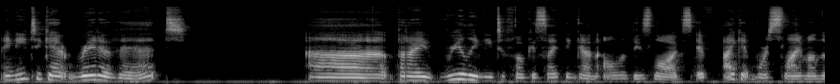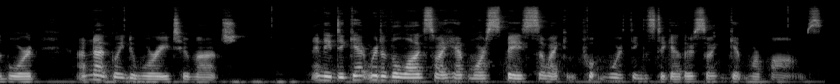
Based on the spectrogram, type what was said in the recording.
I need to get rid of it. Uh, but I really need to focus, I think, on all of these logs. If I get more slime on the board, I'm not going to worry too much. I need to get rid of the logs so I have more space so I can put more things together so I can get more bombs.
